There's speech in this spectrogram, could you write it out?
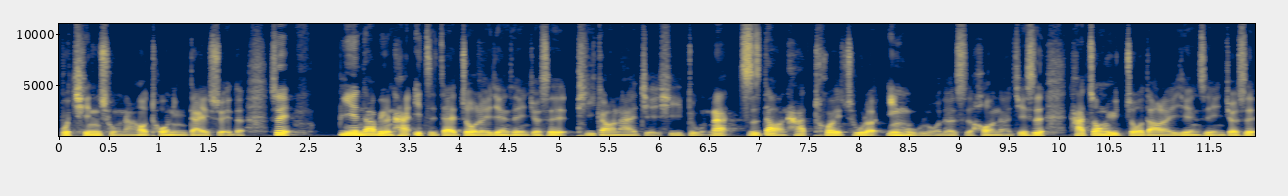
不清楚，然后拖泥带水的，所以。B N W 它一直在做的一件事情就是提高它的解析度。那直到它推出了鹦鹉螺的时候呢，其实它终于做到了一件事情，就是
